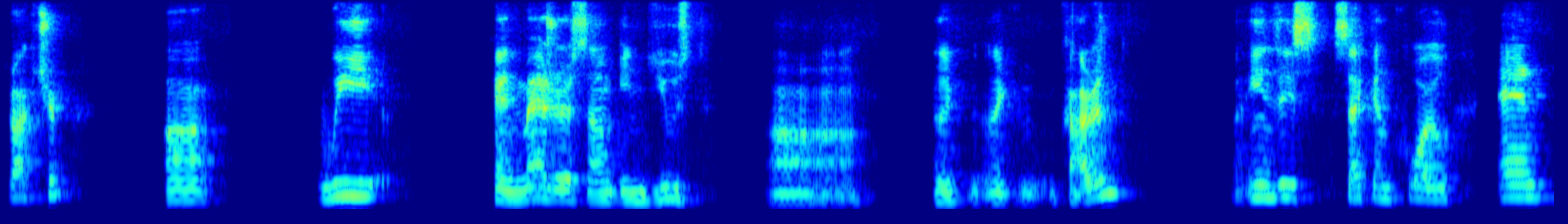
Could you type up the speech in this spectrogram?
structure, uh, we can measure some induced uh, like, like current in this second coil and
